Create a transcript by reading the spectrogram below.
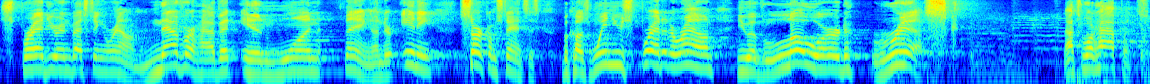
spread your investing around. Never have it in one thing under any circumstances. Because when you spread it around, you have lowered risk. That's what happens.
